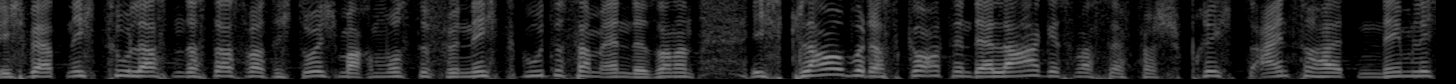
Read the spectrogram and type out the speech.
Ich werde nicht zulassen, dass das, was ich durchmachen musste, für nichts Gutes am Ende, sondern ich glaube, dass Gott in der Lage ist, was er verspricht, einzuhalten, nämlich,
